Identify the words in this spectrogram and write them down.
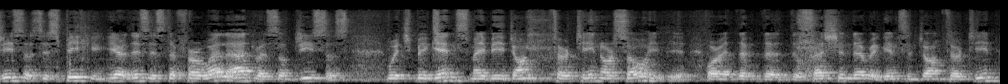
Jesus is speaking here. This is the farewell address of Jesus, which begins maybe John 13 or so, or the, the, the session there begins in John 13,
